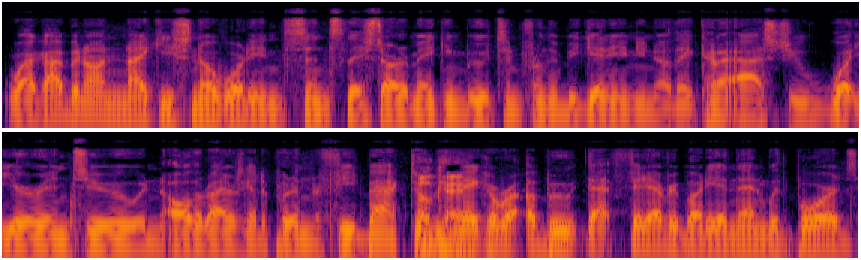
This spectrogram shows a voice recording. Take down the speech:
like I've been on Nike snowboarding since they started making boots, and from the beginning, you know, they kind of asked you what you're into, and all the riders got to put in their feedback to Okay. make a, a boot that fit everybody. And then with boards,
